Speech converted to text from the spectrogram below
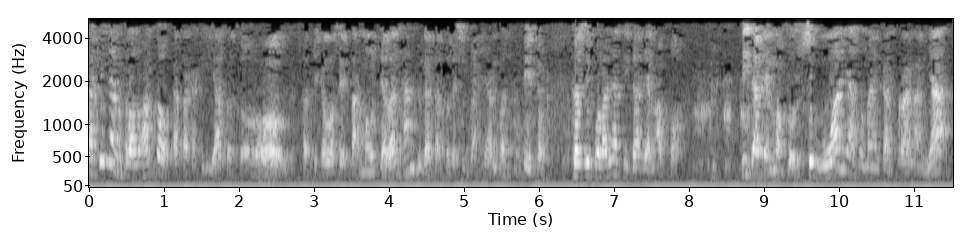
Kaki jangan terlalu angkuh. Kata kaki, iya betul. Tapi kalau saya tak mau jalan, kan juga tak boleh sembahyang. Berarti itu. Kesimpulannya tidak ada yang apa. Tidak ada yang mabdul. Semuanya memainkan peranannya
